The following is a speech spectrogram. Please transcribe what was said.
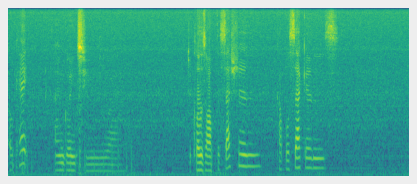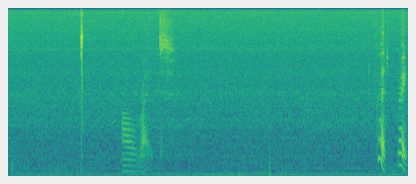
Okay, I'm going to uh, to close off the session. A couple seconds. All right. Good, great.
